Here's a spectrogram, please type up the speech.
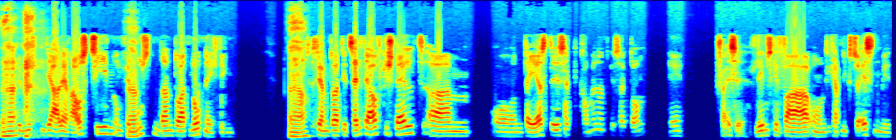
Aha. Wir mussten die alle rausziehen und wir ja. mussten dann dort notnächtigen. Ja. Also wir haben dort die Zelte aufgestellt, ähm, und der erste ist halt gekommen und gesagt, Tom, hey, scheiße, Lebensgefahr und ich habe nichts zu essen mit.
